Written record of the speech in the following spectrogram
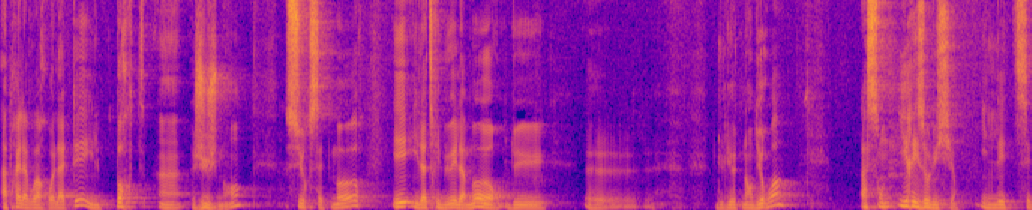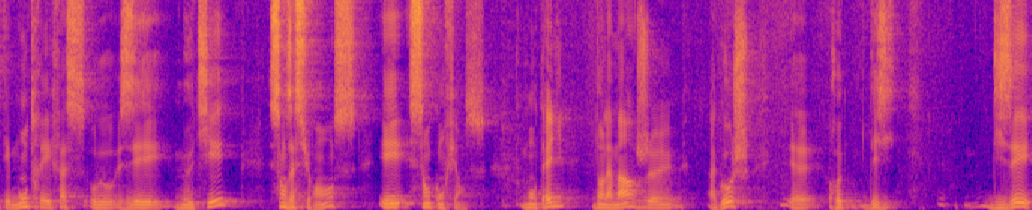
après l'avoir relaté, il porte un jugement sur cette mort et il attribuait la mort du, euh, du lieutenant du roi à son irrésolution. Il s'était montré face aux émeutiers sans assurance et sans confiance. Montaigne, dans la marge à gauche, euh, disait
